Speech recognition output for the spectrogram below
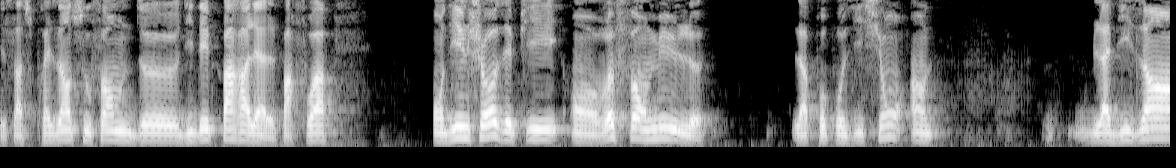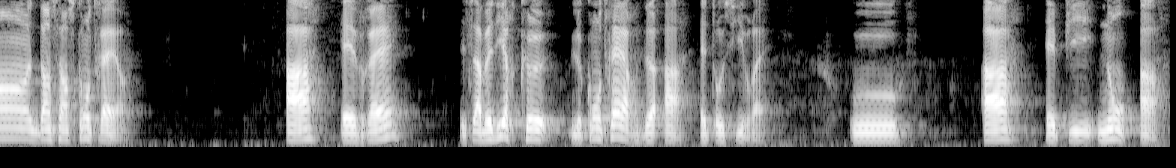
Et cela se présente sous forme d'idées parallèles. Parfois, on dit une chose et puis on reformule la proposition en la disant dans le sens contraire. A est vrai, et ça veut dire que le contraire de A est aussi vrai. Ou A et puis non A.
